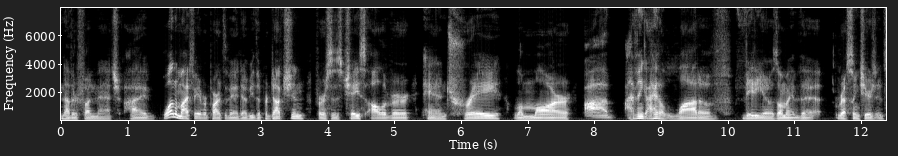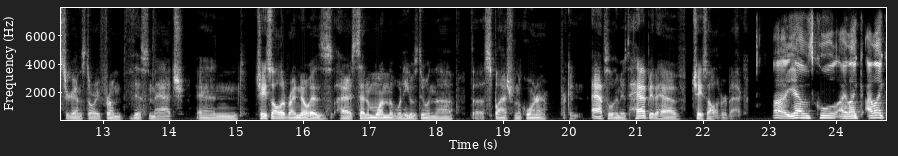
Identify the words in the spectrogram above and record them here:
another fun match. I one of my favorite parts of AW, the production versus Chase Oliver and Trey Lamar. Uh, I think I had a lot of videos on my the Wrestling Cheers Instagram story from this match. And Chase Oliver, I know has I sent him one when he was doing the the splash from the corner. Freaking absolutely amazing. Happy to have Chase Oliver back. Uh, yeah, it was cool. I like I like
